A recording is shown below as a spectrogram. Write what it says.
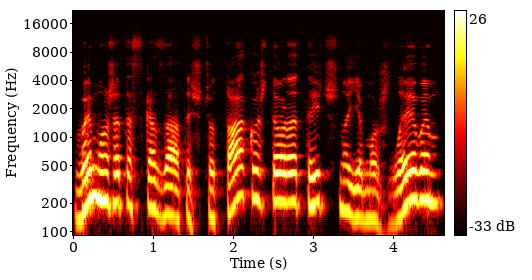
Ви можете сказати, що також теоретично є можливим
